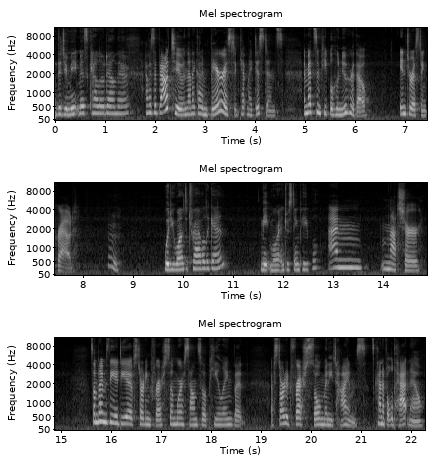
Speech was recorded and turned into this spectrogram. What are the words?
Did you meet Miss Kahlo down there? I was about to, and then I got embarrassed and kept my distance. I met some people who knew her, though. Interesting crowd. Hmm. Would you want to travel again? Meet more interesting people? I'm not sure. Sometimes the idea of starting fresh somewhere sounds so appealing, but I've started fresh so many times. It's kind of old hat now.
